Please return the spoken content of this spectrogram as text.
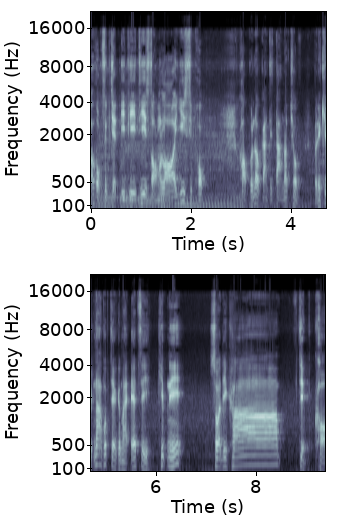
2567 EP ที่ 226 ขอบคุณสำหรับการติดตามรับชมไปในคลิปหน้าพบเจอกันใหม่ FC คลิปนี้ สวัสดีครับ เจ็บคอ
